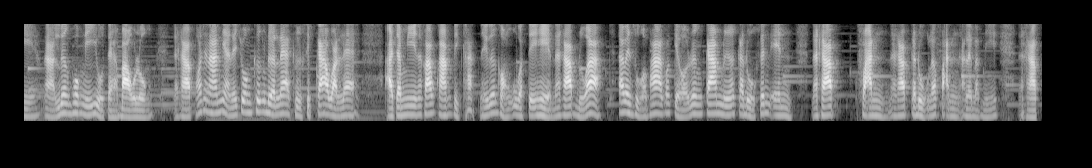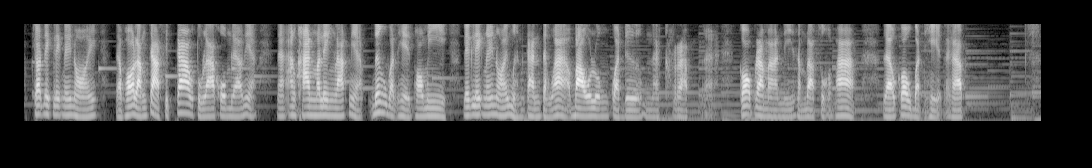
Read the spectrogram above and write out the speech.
เรื่องพวกนี้อยู่แต่เบาลงนะครับเพราะฉะนั้นเนี่ยในช่วงครึ่งเดือนแรกคือ 19 วันแรก อาจจะมีนะครับความติดขัดในเรื่องของอุบัติเหตุนะครับหรือว่าถ้าเป็นสุขภาพก็เกี่ยวกับเรื่องกล้ามเนื้อกระดูกเส้นเอ็นนะครับฟันนะครับกระดูกและฟันอะไรแบบนี้นะครับก็เล็กๆ น้อยๆ แต่พอหลังจาก 19 ตุลาคมแล้วเนี่ยนะอังคารมะเร็งรักเนี่ยเรื่องอุบัติเหตุพอมีเล็กๆ น้อยๆ เหมือนกัน แต่ว่าเบาลงกว่าเดิมนะครับนะ ก็ประมาณนี้สำหรับสุขภาพ แล้วก็อุบัติเหตุนะครับ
